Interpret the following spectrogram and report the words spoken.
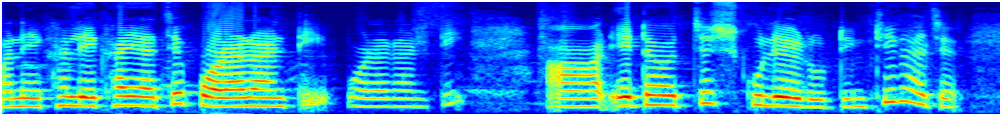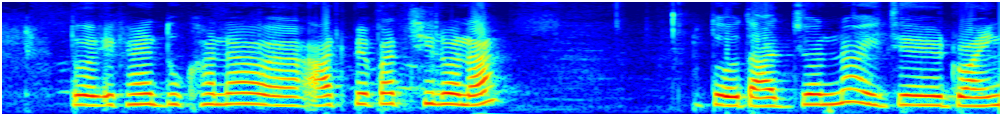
মানে এখানে লেখাই আছে পড়ার আন্টি পড়ার আন্টি আর এটা হচ্ছে স্কুলের রুটিন ঠিক আছে? তো এখানে দুখানা আর্ট পেপার ছিল না। তো তার জন্য এই যে ড্রয়িং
